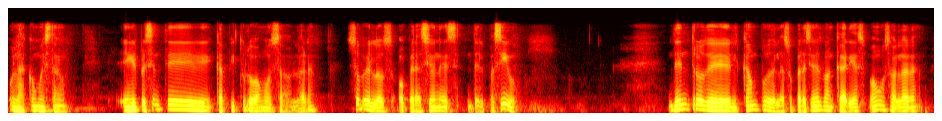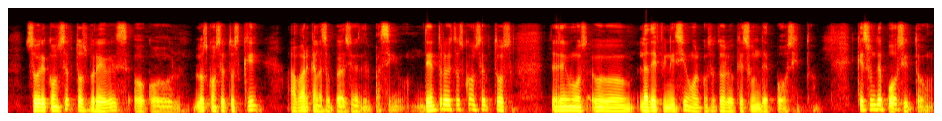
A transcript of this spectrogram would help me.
Hola, ¿cómo están? En el presente capítulo vamos a hablar sobre las operaciones del pasivo. Dentro del campo de las operaciones bancarias vamos a hablar sobre conceptos breves o los conceptos que abarcan las operaciones del pasivo. Dentro de estos conceptos tenemos uh, la definición o el concepto de lo que es un depósito. ¿Qué es un depósito?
